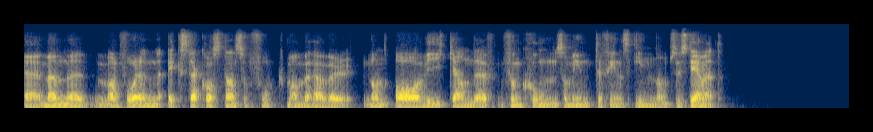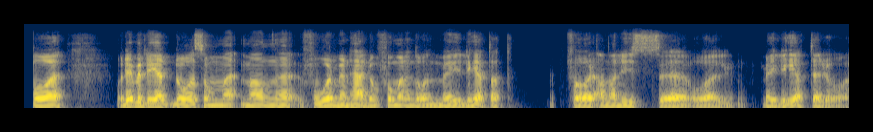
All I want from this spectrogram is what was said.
Eh, men eh, man får en extra kostnad så fort man behöver någon avvikande funktion som inte finns inom systemet. Och, och det är väl det då som man får med den här. Då får man ändå en möjlighet att för analys och möjligheter och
